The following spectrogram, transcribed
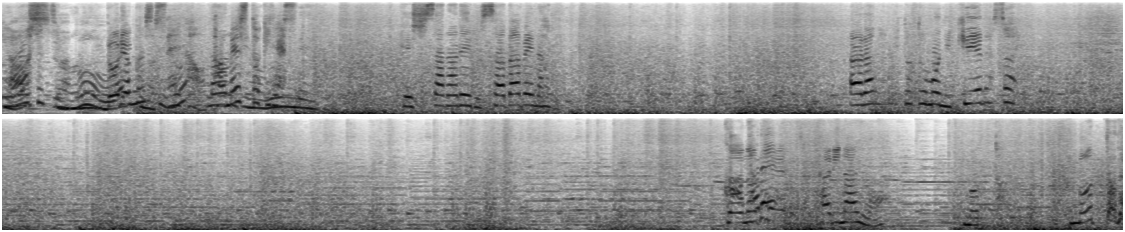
挨拶はもう終わりまし努力の成果を試す時です。消し去られる定めなり。荒波と共に消えなさい。この程度じゃ足りないわ。もっと。もっとだ。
